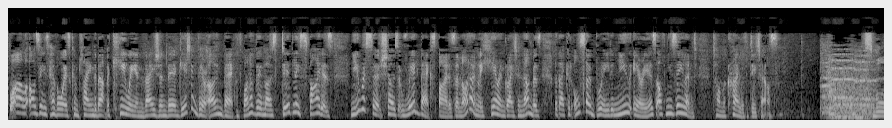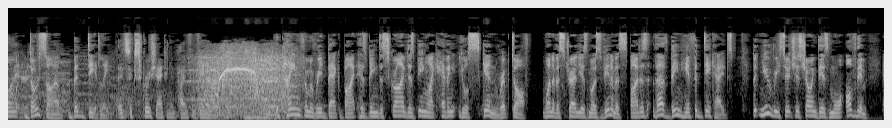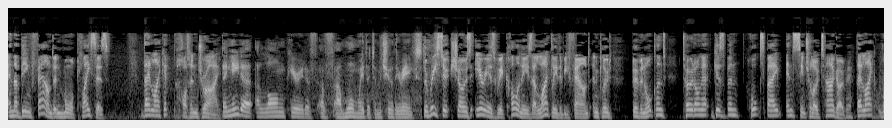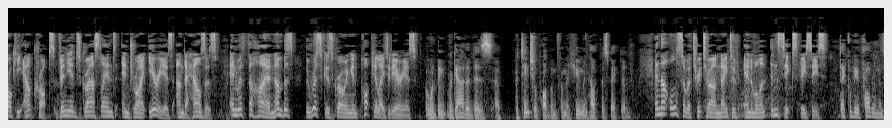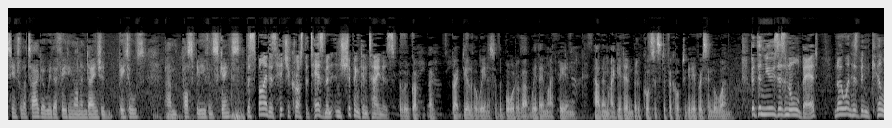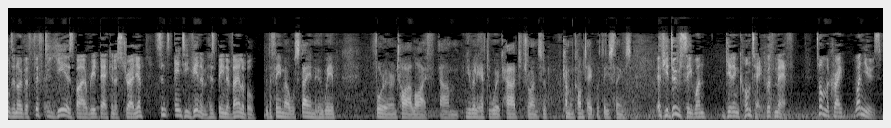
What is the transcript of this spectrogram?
While Aussies have always complained about the Kiwi invasion, they're getting their own back with one of their most deadly spiders. New research shows redback spiders are not only here in greater numbers, but they could also breed in new areas of New Zealand. Tom McRae with the details. Small, docile, but deadly. It's excruciatingly painful venom. The pain from a redback bite has been described as being like having your skin ripped off. One of Australia's most venomous spiders, they've been here for decades. But new research is showing there's more of them, and they're being found in more places. They like it hot and dry. They need a, a long period of, of um, warm weather to mature their eggs. The research shows areas where colonies are likely to be found include urban Auckland, Tauranga, Gisborne, Hawke's Bay and central Otago. They like rocky outcrops, vineyards, grasslands and dry areas under houses. And with the higher numbers, the risk is growing in populated areas. It would be regarded as a potential problem from a human health perspective. And they're also a threat to our native animal and insect species. That could be a problem in central Otago where they're feeding on endangered beetles, um, possibly even skinks. The spiders hitch across the Tasman in shipping containers. We've got a great deal of awareness at the border about where they might be and how they might get in, but of course it's difficult to get every single one. But the news isn't all bad. No one has been killed in over 50 years by a redback in Australia since anti-venom has been available. But the female will stay in her web for her entire life. Um, you really have to work hard to try and sort of come in contact with these things. If you do see one, get in contact with MAF. Tom McRae, One News.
